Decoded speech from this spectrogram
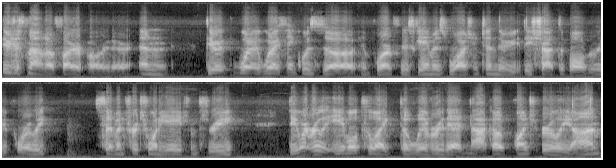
there's just not enough firepower there. And there, what I what I think was uh, important for this game is Washington. They they shot the ball really poorly, seven for 28 from three. They weren't really able to like deliver that knockout punch early on.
